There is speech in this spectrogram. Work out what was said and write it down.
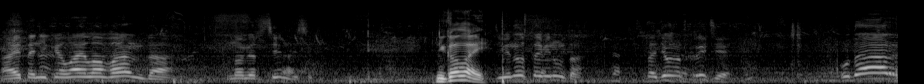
А это Николай Лаванда, номер 70. Николай, 90 минута. Стадион открытие. Удар!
